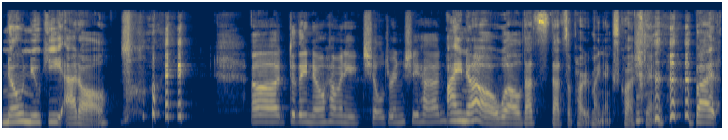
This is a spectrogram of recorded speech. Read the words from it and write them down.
no Nuki at all. Uh, do they know how many children she had? I know. Well, that's that's a part of my next question. but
